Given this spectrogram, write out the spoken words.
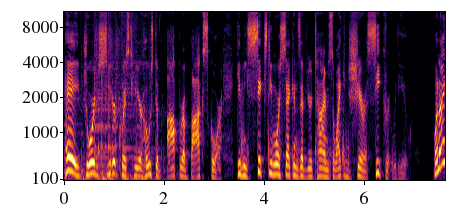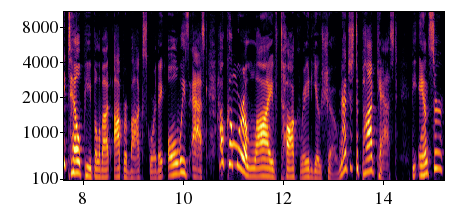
Hey, George Cedarquist here, host of Opera Box Score. Give me 60 more seconds of your time so I can share a secret with you. When I tell people about Opera Box Score, they always ask, how come we're a live talk radio show, not just a podcast? The answer?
